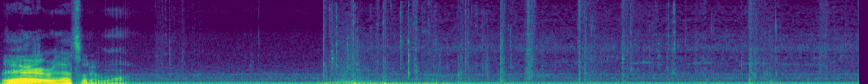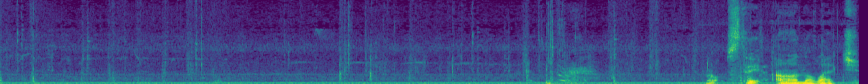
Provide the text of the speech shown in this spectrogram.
There, that's what I want. No, stay on the ledge.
